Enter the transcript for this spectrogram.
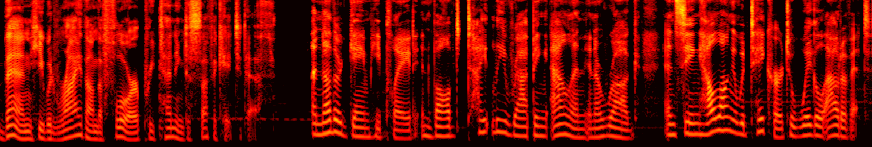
Then he would writhe on the floor, pretending to suffocate to death. Another game he played involved tightly wrapping Allyn in a rug and seeing how long it would take her to wiggle out of it.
